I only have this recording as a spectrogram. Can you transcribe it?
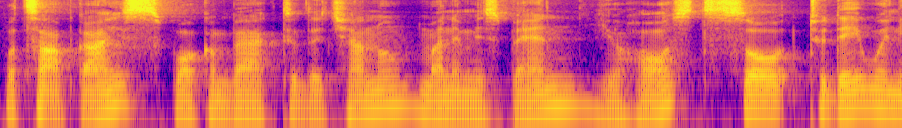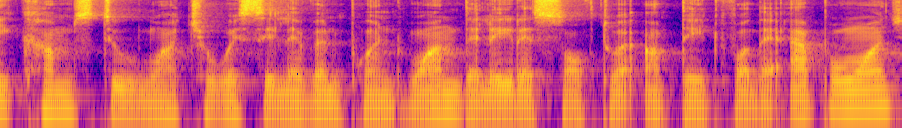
What's up guys, welcome back to the channel. My name is Ben, your host. So today when it comes to watchOS 11.1, the latest software update for the Apple Watch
